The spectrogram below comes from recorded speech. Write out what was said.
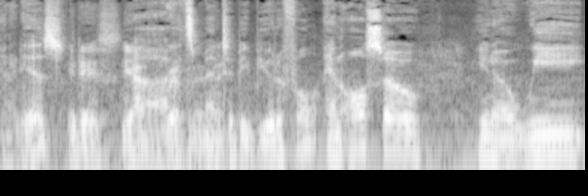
and it is It is, yeah. uh, it's meant to be beautiful and also you know we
